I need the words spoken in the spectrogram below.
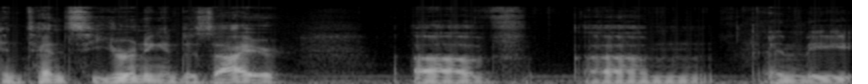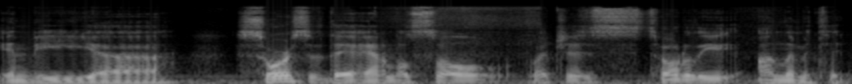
intense yearning and desire of um, in the in the uh, source of the animal soul, which is totally unlimited.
